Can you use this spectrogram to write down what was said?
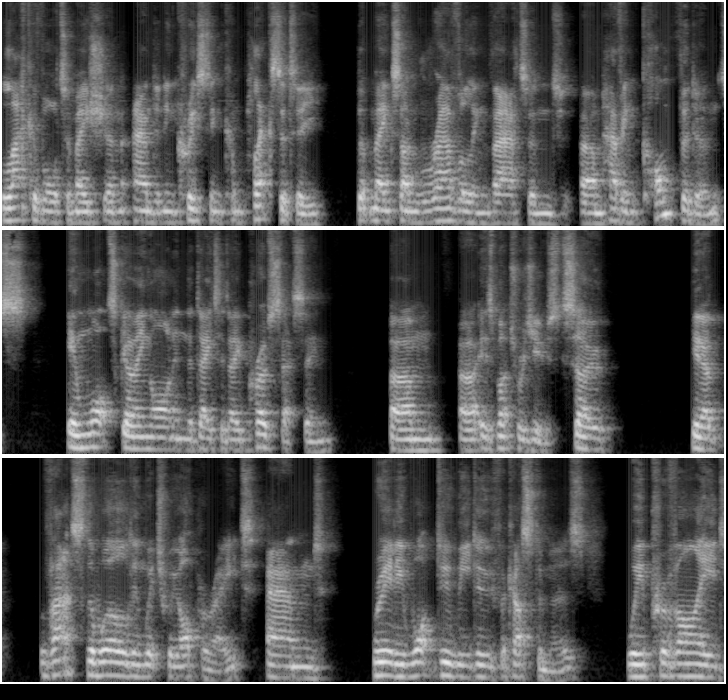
lack of automation, and an increasing complexity that makes unraveling that and um, having confidence in what's going on in the day-to-day processing um, uh, is much reduced. So, you know, that's the world in which we operate. Really, what do we do for customers? We provide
